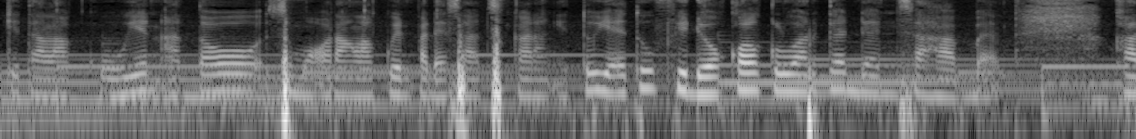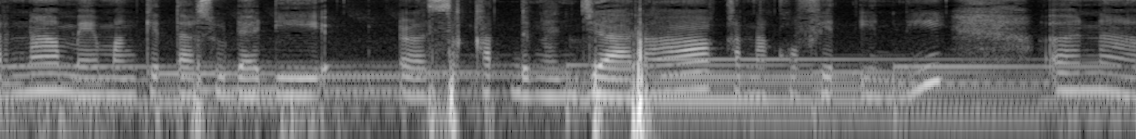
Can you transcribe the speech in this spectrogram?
kita lakuin atau semua orang lakuin pada saat sekarang itu yaitu video call keluarga dan sahabat. Karena memang kita sudah di uh, sekat dengan jarak karena covid ini uh, nah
